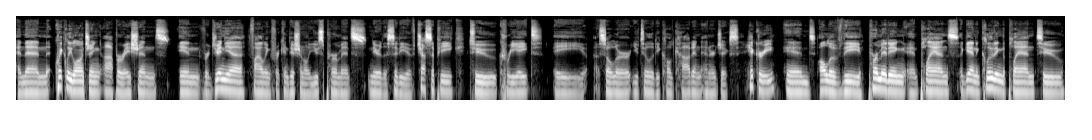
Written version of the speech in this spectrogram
and then quickly launching operations in Virginia, filing for conditional use permits near the city of Chesapeake to create a, a, solar utility called Cotton Energix Hickory, and all of the permitting and plans, again, including the plan to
